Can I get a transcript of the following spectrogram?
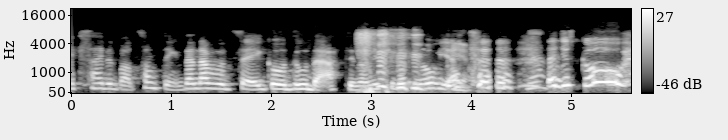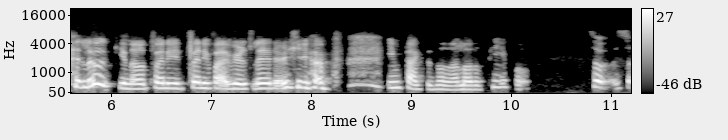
excited about something, then I would say go do that. You know, if you don't know yet, yeah. yeah. then just go look. You know, 20, 25 years later, you have impacted on a lot of people so, so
